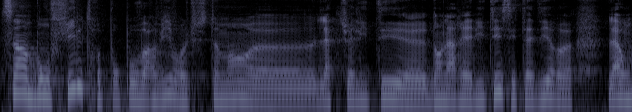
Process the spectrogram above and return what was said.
c'est un bon filtre pour pouvoir vivre justement euh, l'actualité euh, dans la réalité, c'est-à-dire euh, là on,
